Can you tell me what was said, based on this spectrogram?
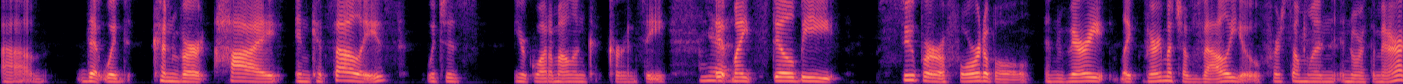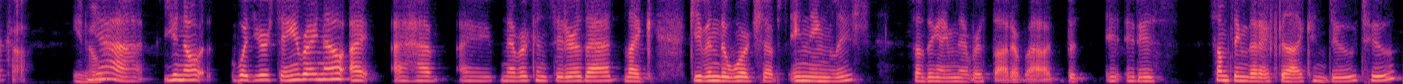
um, that would convert high in quetzales, which is your Guatemalan currency, yes. it might still be super affordable and very like very much of value for someone in North America. You know? Yeah. You know what you're saying right now, I I have I never considered that. Like given the workshops in English, something I've never thought about, but it, it is something that I feel I can do too.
